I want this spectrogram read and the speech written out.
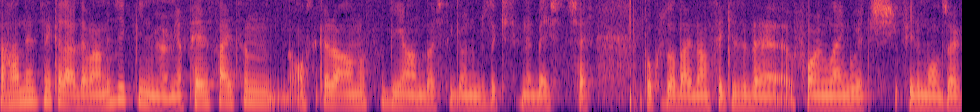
Daha ne, ne kadar devam edecek bilmiyorum. Ya Parasite'ın Oscar'ı alması bir anda işte önümüzdeki sene 5 şey 9 adaydan 8'i de foreign language film olacak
